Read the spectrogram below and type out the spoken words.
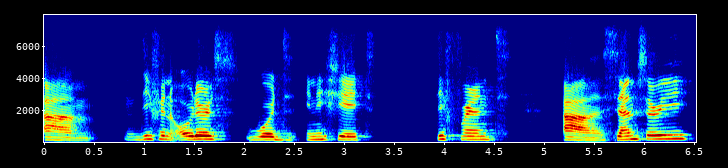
um, different odors would initiate different uh, sensory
